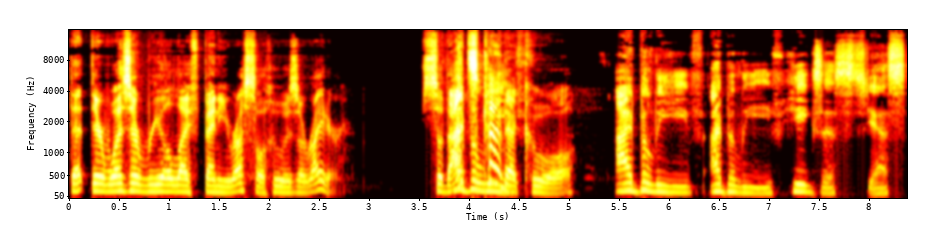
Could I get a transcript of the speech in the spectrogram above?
that there was a real life Benny Russell who was a writer. So that's kind of cool. I believe, I believe he exists. Yes.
